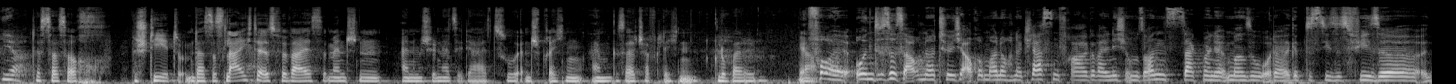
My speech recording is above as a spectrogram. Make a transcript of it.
ja. dass das auch besteht und dass es leichter ist für weiße Menschen, einem Schönheitsideal zu entsprechen, einem gesellschaftlichen, globalen. Ja. Voll. Und es ist auch natürlich auch immer noch eine Klassenfrage, weil nicht umsonst sagt man ja immer so, oder gibt es dieses fiese,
